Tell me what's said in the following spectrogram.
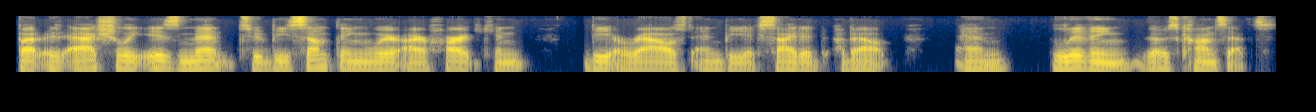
but it actually is meant to be something where our heart can be aroused and be excited about and living those concepts.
